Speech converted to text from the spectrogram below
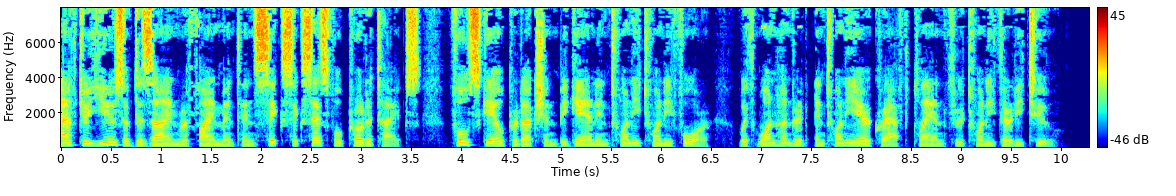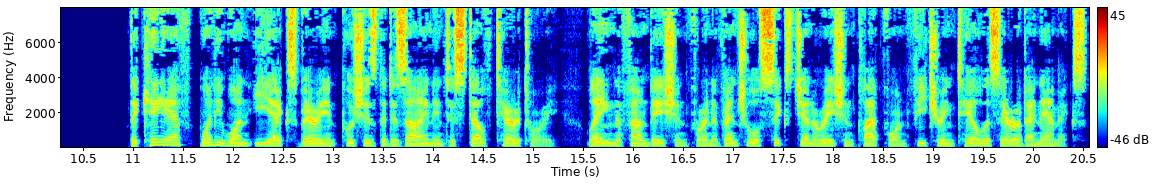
After years of design refinement and six successful prototypes, full-scale production began in 2024, with 120 aircraft planned through 2032. The KF-21EX variant pushes the design into stealth territory, laying the foundation for an eventual sixth-generation platform featuring tailless aerodynamics,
